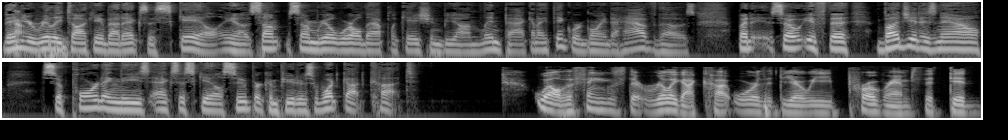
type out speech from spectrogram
then you're really talking about exascale, you know, some some real world application beyond LINPACK, and I think we're going to have those. But so if the budget is now supporting these exascale supercomputers, what got cut? Well, the things that really got cut were the DOE programs that did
